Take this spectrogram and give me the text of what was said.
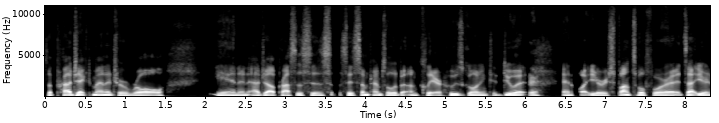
the project manager role in an agile process is, is sometimes a little bit unclear who's going to do it yeah. and what you're responsible for. It's that your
